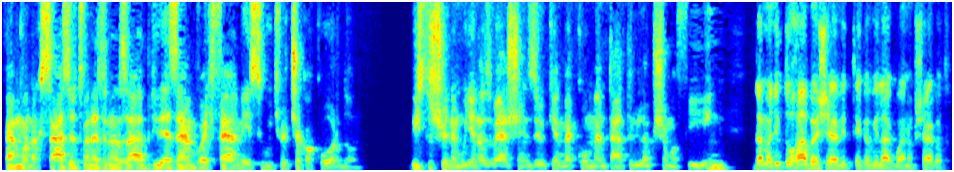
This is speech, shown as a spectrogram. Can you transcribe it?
fenn vannak 150 ezeren az Alpdű ezen, vagy felmész úgy, hogy csak a kordon. Biztos, hogy nem ugyanaz versenyzőként, meg kommentátorilag sem a feeling. De mondjuk Dohába is elvitték a világbajnokságot.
